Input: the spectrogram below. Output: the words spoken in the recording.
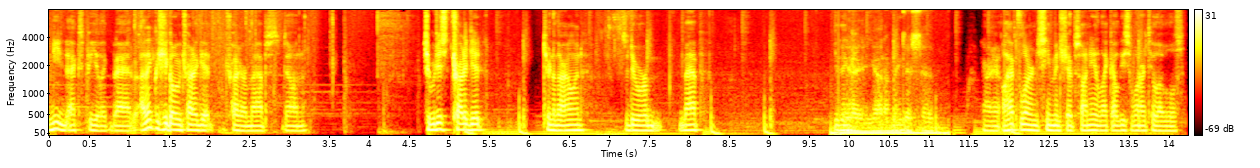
We need XP like bad. I think we should go try to get try our maps done. Should we just try to get to another island to do our map? You think? Yeah, you gotta make your shit. Alright, I'll have to learn seamanship, so I need like at least one or two levels.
